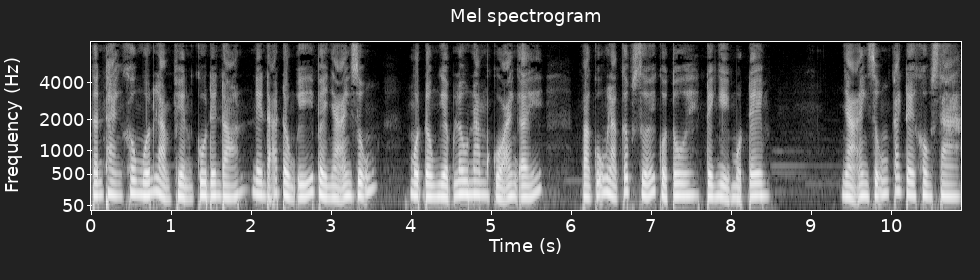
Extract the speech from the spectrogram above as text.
Tấn Thanh không muốn làm phiền cô đến đón nên đã đồng ý về nhà anh Dũng, một đồng nghiệp lâu năm của anh ấy và cũng là cấp dưới của tôi để nghỉ một đêm. Nhà anh Dũng cách đây không xa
